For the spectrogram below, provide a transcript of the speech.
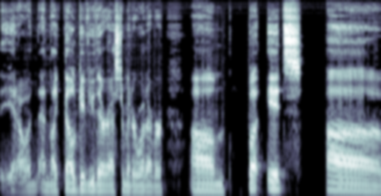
you know, and, and like they'll give you their estimate or whatever. Um, but it's uh,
